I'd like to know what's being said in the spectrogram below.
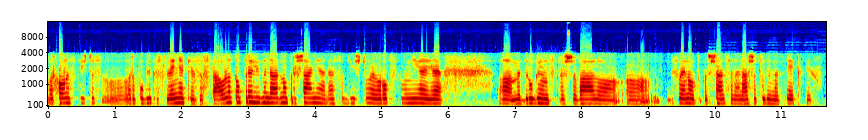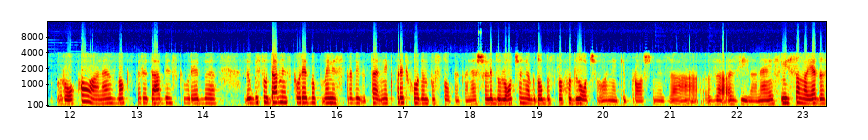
Vrhovno sodišče Republike Slovenije, ki je zastavilo to preliminarno vprašanje, ne sodišče Evropske unije, je uh, med drugim spraševalo, uh, eno od vprašanj se nanaša tudi na tek teh rokov, znotraj Dublinske uredbe. Da v bistvu Dublinska uredba pomeni spravi, ta nek predhoden postopek, ne, šele določanja, kdo bo sploh odločil o neki prošnji za, za azila. Ne. In smiselno je, da,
